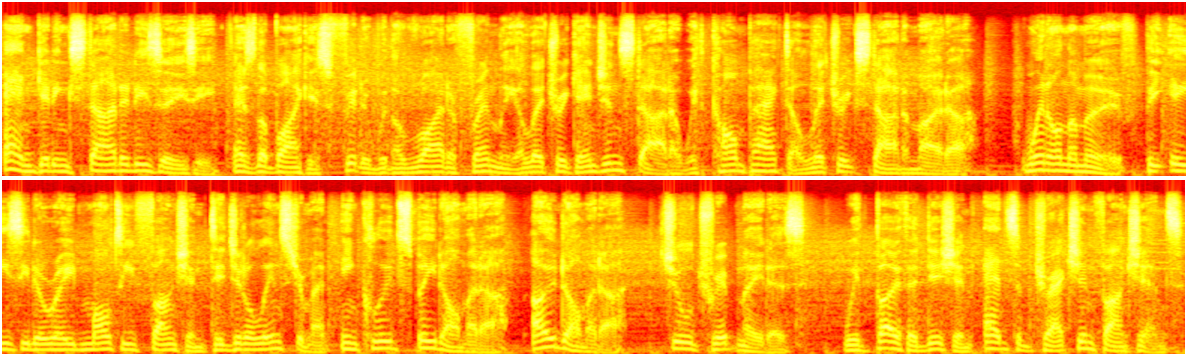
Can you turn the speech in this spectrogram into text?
And getting started is easy as the bike is fitted with a rider-friendly electric engine starter with compact electric starter motor. When on the move, the easy-to-read multi-function digital instrument includes speedometer, odometer, dual trip meters, with both addition and subtraction functions,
